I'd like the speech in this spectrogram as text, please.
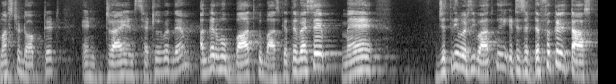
must adopt it and try and settle with them अगर वो बात कोई बात करते वैसे मैं जितनी मर्ज़ी बात कोई it is a difficult task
